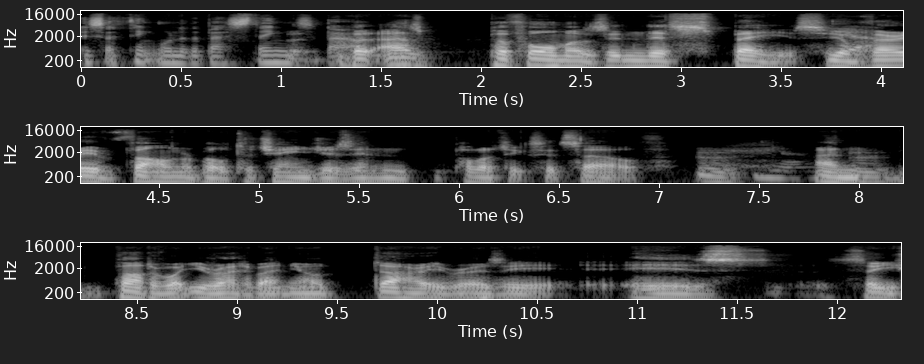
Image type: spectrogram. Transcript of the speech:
is i think one of the best things about But as performers in this space, you're Yeah. very vulnerable to changes in politics itself. Mm. And part of what you write about in your diary, Rosie, is so you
